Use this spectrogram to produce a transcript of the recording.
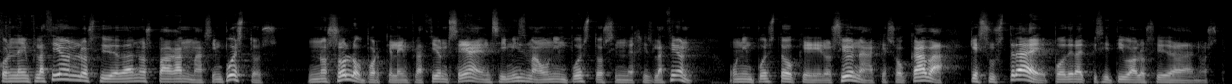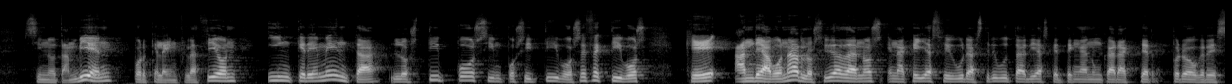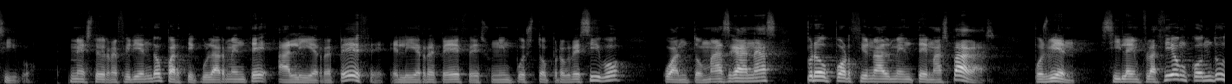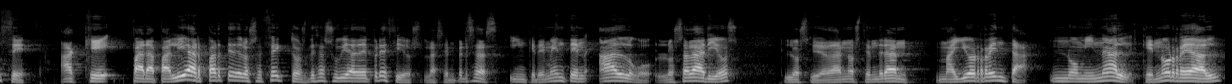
Con la inflación los ciudadanos pagan más impuestos, no solo porque la inflación sea en sí misma un impuesto sin legislación, un impuesto que erosiona, que socava, que sustrae poder adquisitivo a los ciudadanos, sino también porque la inflación incrementa los tipos impositivos efectivos que han de abonar los ciudadanos en aquellas figuras tributarias que tengan un carácter progresivo. Me estoy refiriendo particularmente al IRPF. El IRPF es un impuesto progresivo, cuanto más ganas, proporcionalmente más pagas. Pues bien, si la inflación conduce a que para paliar parte de los efectos de esa subida de precios las empresas incrementen algo los salarios, los ciudadanos tendrán mayor renta nominal que no real,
